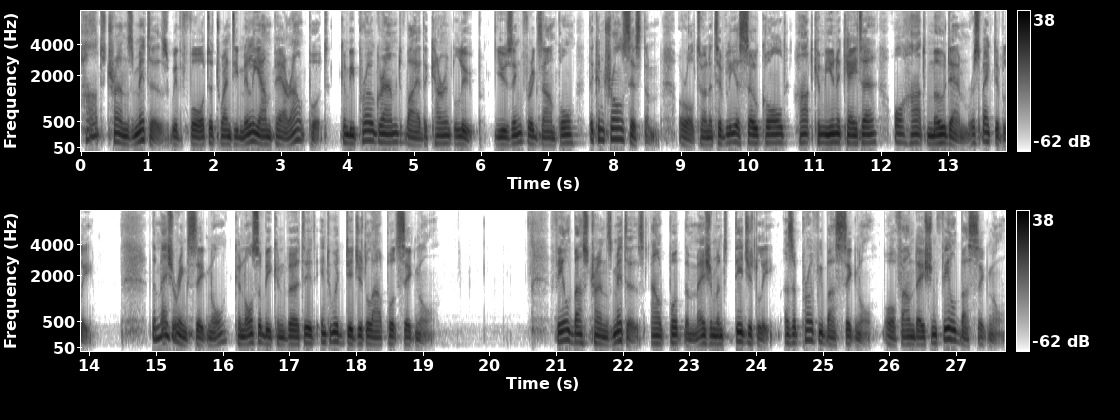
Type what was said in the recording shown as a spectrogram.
Hart transmitters with 4 to 20 milliampere output can be programmed via the current loop using, for example, the control system, or alternatively a so-called Hart communicator or Hart modem, respectively. The measuring signal can also be converted into a digital output signal. Fieldbus transmitters output the measurement digitally as a Profibus signal or Foundation Fieldbus signal.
